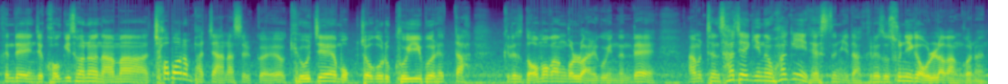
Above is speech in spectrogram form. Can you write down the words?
근데 이제 거기서는 아마 처벌은 받지 않았을 거예요. 교제 목적으로 구입을 했다. 그래서 넘어간 걸로 알고 있는데 아무튼 사재기는 확인이 됐습니다. 그래서 순위가 올라간 거는.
